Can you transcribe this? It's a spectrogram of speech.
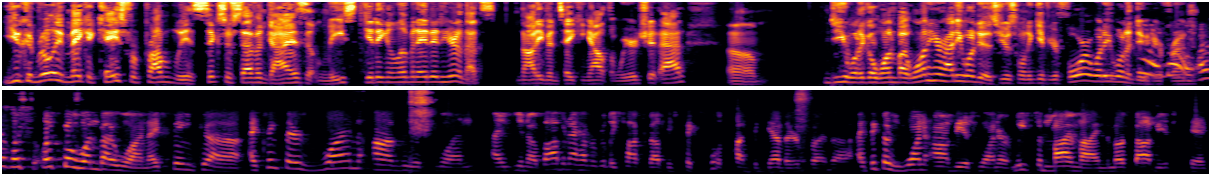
you could really make a case for probably six or seven guys at least getting eliminated here. And that's not even taking out the weird shit Ad. Um, do you want to go one by one here? How do you want to do this? You just want to give your four? What do you want to do yeah, here, no, friend? I, let's let's go one by one. I think uh, I think there's one obvious one. I you know Bob and I haven't really talked about these picks a whole ton together, but uh, I think there's one obvious one, or at least in my mind, the most obvious pick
